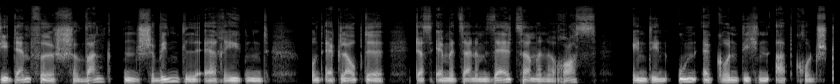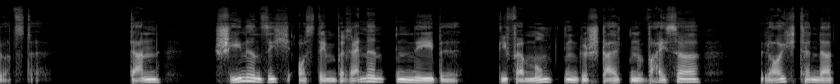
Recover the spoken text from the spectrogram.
die Dämpfe schwankten schwindelerregend und er glaubte, dass er mit seinem seltsamen Ross in den unergründlichen Abgrund stürzte. Dann schienen sich aus dem brennenden Nebel die vermummten Gestalten weißer, leuchtender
